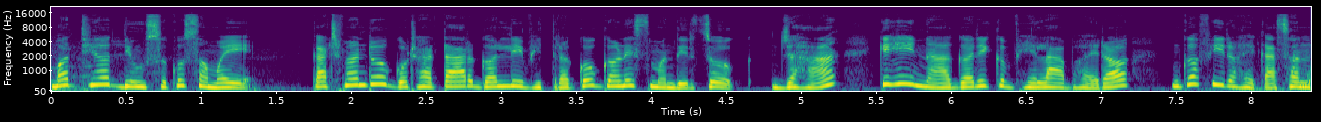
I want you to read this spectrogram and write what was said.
मध्य दिउँसोको समय। काठमाडौँ गोठाटार गल्लीभित्रको गणेश मन्दिर चोक जहाँ केही नागरिक भेला भएर गफिरहेका छन्।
